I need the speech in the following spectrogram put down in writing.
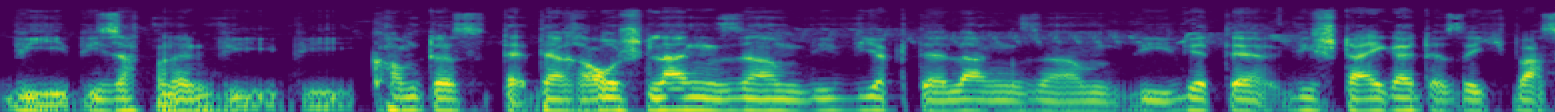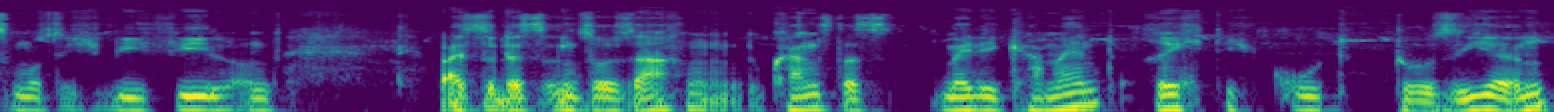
wie, wie sagt man denn, wie, wie kommt das, der, der Rausch langsam, wie wirkt der langsam, wie wird der, wie steigert er sich, was muss ich, wie viel und weißt du, das sind so Sachen, du kannst das Medikament richtig gut dosieren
